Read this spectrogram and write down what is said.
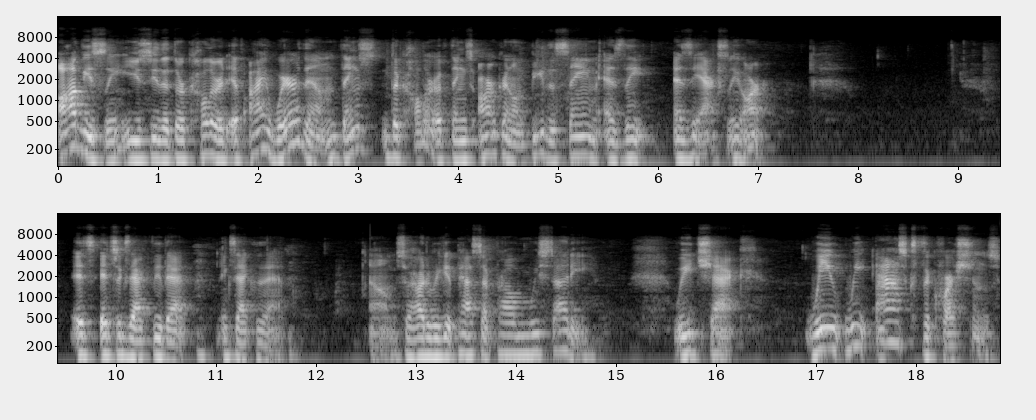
obviously, you see that they're colored. If I wear them, things the color of things aren't going to be the same as they as they actually are. It's it's exactly that, exactly that. Um, so how do we get past that problem? We study, we check, we we ask the questions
